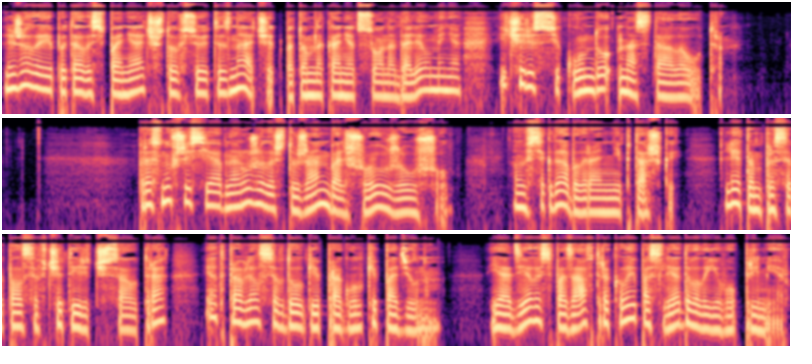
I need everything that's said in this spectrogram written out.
Лежала и пыталась понять, что все это значит, потом, наконец, сон одолел меня, и через секунду настало утро. Проснувшись, я обнаружила, что Жан Большой уже ушел. Он всегда был ранней пташкой. Летом просыпался в четыре часа утра и отправлялся в долгие прогулки по дюнам. Я оделась, позавтракала и последовала его примеру.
